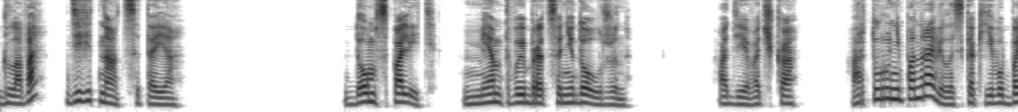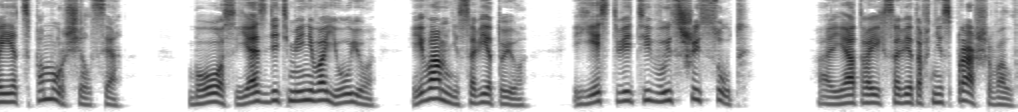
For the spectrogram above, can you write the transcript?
Глава девятнадцатая. Дом спалить. Мент выбраться не должен. А девочка? Артуру не понравилось, как его боец поморщился. «Босс, я с детьми не воюю. И вам не советую. Есть ведь и высший суд. А я твоих советов не спрашивал».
